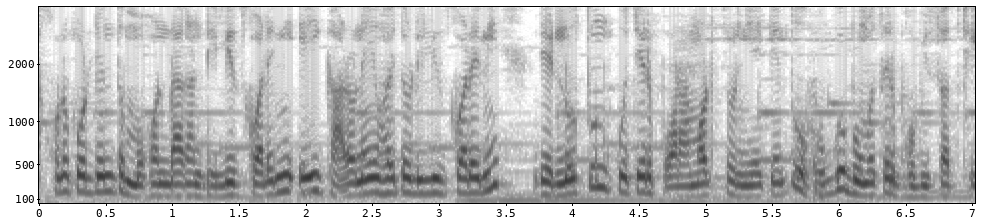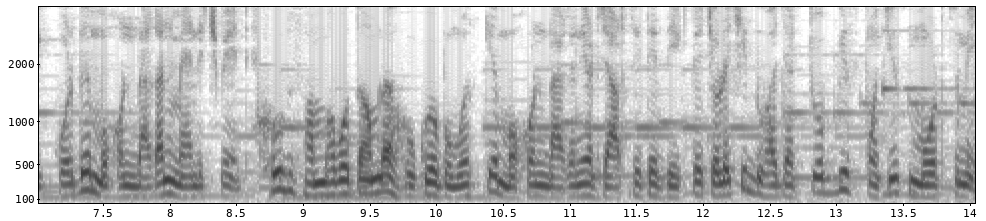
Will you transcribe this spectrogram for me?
এখনও পর্যন্ত মোহনবাগান রিলিজ করেনি। এই কারণেই হয়তো রিলিজ করেনি যে নতুন কোচের পরামর্শ নিয়ে কিন্তু হুগো বুমসের ভবিষ্যৎ ঠিক করবে মোহনবাগান ম্যানেজমেন্ট খুব সম্ভবত আমরা হুগো বুমসকে মোহনবাগানের জার্সিতে দেখতে চলেছি দু হাজার চব্বিশ পঁচিশ মরশুমে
